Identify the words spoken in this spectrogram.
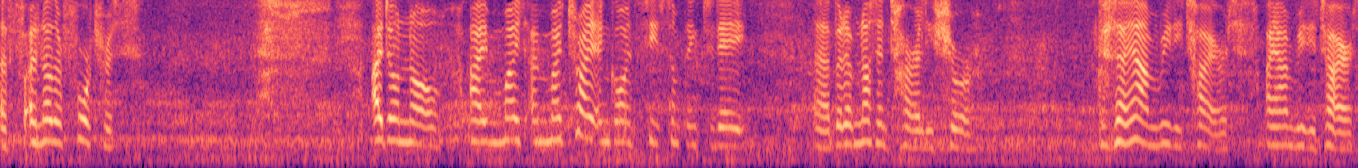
another fortress. I don't know. I might I might try and go and see something today, uh, but I'm not entirely sure because I am really tired. I am really tired.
